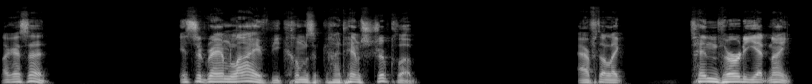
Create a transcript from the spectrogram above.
like I said, Instagram Live becomes a goddamn strip club after like 10:30 at night.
